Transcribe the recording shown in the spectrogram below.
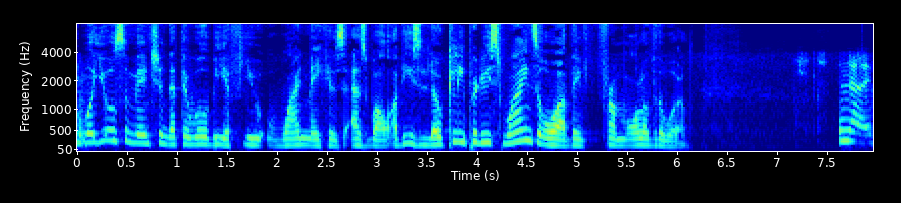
well, you also mentioned that there will be a few winemakers as well. Are these locally produced wines or are they from all over the world? No,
